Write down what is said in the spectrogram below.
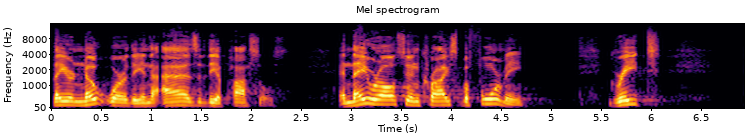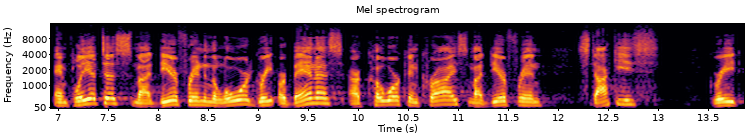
They are noteworthy in the eyes of the apostles. And they were also in Christ before me. Greet Ampliatus, my dear friend in the Lord. Greet Urbanus, our co worker in Christ. My dear friend Stachys. Greet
